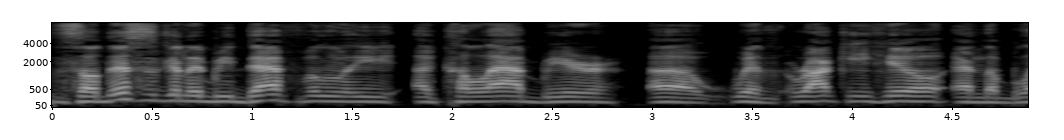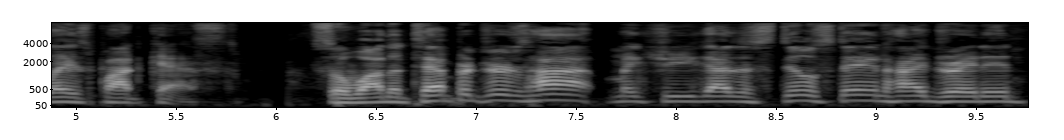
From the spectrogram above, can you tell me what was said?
so this is going to be definitely a collab beer, uh, with Rocky Hill and the Blaze podcast. So while the temperature is hot, make sure you guys are still staying hydrated.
